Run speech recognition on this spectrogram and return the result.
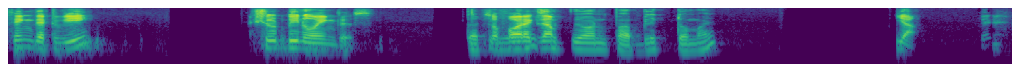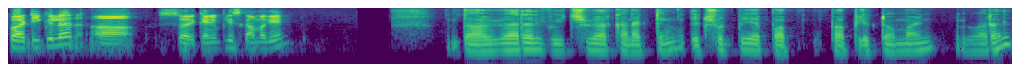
thing that we should be knowing this. That So for example- on public domain. Yeah, particular, uh, sorry, can you please come again? The URL which you are connecting, it should be a pub public domain URL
